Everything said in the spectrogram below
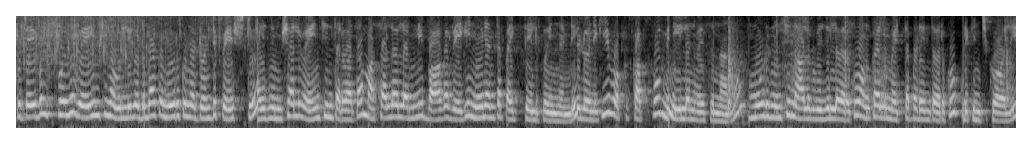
ఒక టేబుల్ స్పూన్ వేయించిన ఉల్లిగడ్డ దాకా నూరుకున్నటువంటి పేస్ట్ ఐదు నిమిషాలు వేయించిన తర్వాత మసాలాలన్నీ బాగా వేగి నూనె అంతా పైకి తేలిపోయిందండి. లోనికి ఒక కప్పు నీళ్ళని వేసున్నాను మూడు నుంచి నాలుగు విజిల్ల వరకు వంకాయలు మెత్తపడేంత వరకు ఉడికించుకోవాలి.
